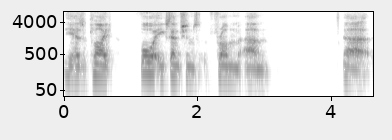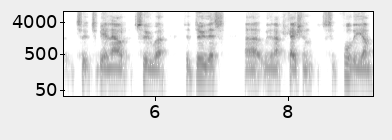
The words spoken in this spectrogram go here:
he has applied for exemptions from um, uh, to to be allowed to uh, to do this uh, with an application for the um,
